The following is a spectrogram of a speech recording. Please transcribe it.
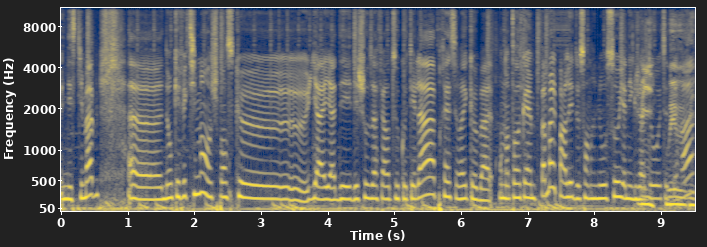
inestimables. Euh, donc effectivement, je pense que il y a, il y a des, des choses à faire de ce côté-là. Après, c'est vrai que bah, on entend quand même pas mal parler de Sandrine Rousseau, Yannick Jadot, Oui, etc. oui, oui,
